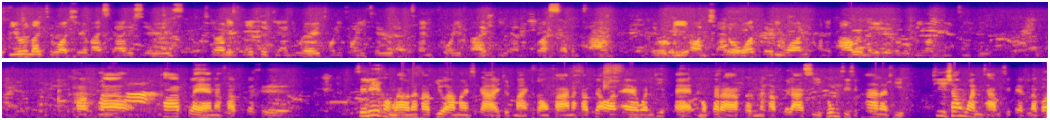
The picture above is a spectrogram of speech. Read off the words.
If you would like to watch Hear My Sky the series, starting 8th of January 2022 at 10:45 p.m. plus 7 time, it will be on channel 131, and an hour later it will be on VTV. ครับถ้าถ้าแปลนะครับก็คือ ซีรีส์ของเรานะครับ You Are My Sky จุดหมายคือท้องฟ้านะครับ จะออนแอร์วันที่ 8 มกราคมนะครับ เวลา 4 ทุ่ม 45 นาที ที่ช่องวัน 31 แล้วก็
